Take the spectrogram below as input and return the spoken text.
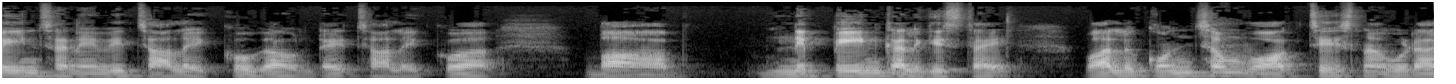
పెయిన్స్ అనేవి చాలా ఎక్కువగా ఉంటాయి. చాలా ఎక్కువ బా పెయిన్ కలిగిస్తాయి. వాళ్ళు కొంచెం వాక్ చేసినా కూడా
